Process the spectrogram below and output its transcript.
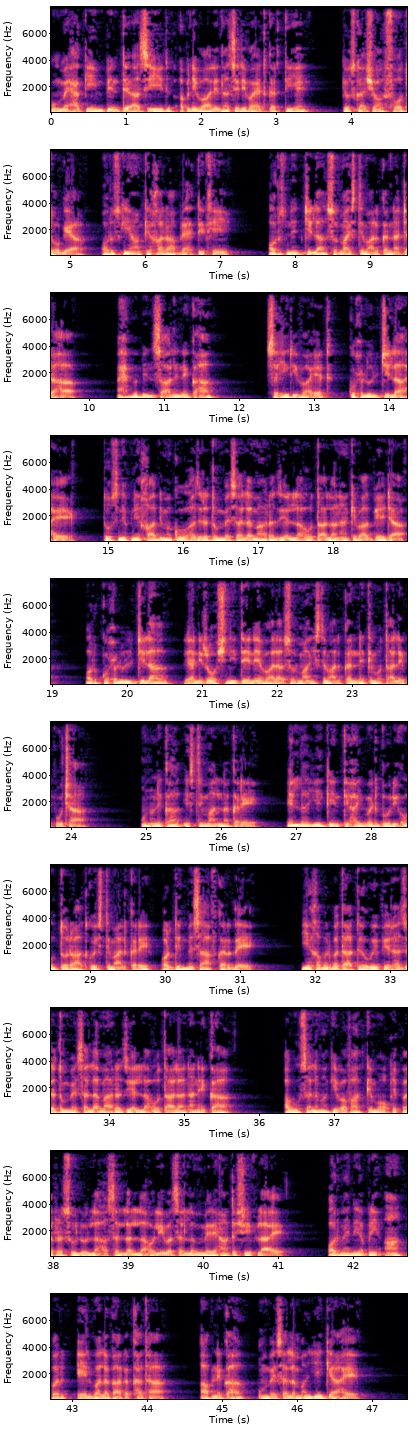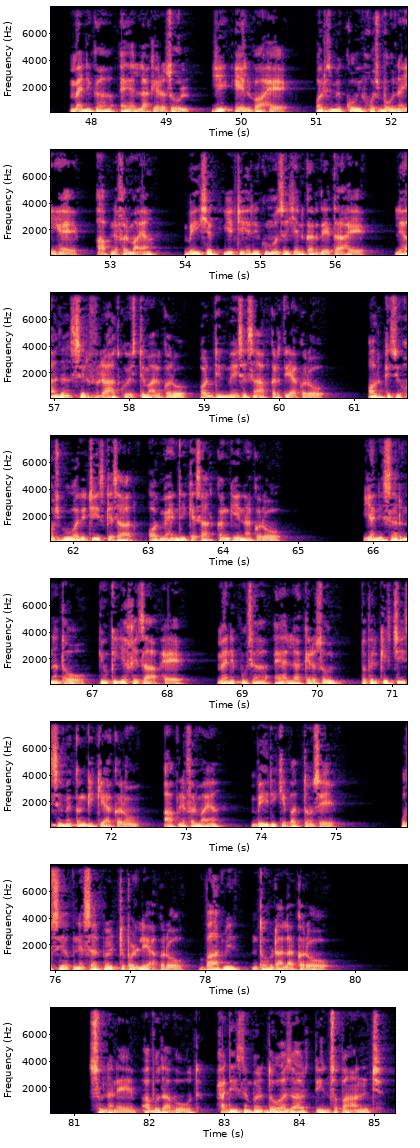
ام حکیم بنت اسید اپنی والدہ سے روایت کرتی ہے کہ اس کا شوہر فوت ہو گیا اور اس کی آنکھیں خراب رہتی تھیں اور اس نے جلا سرما استعمال کرنا چاہا۔ احمد بن صالح نے کہا، صحیح روایت، کحل الجلا ہے۔ تو اس نے اپنی خادمہ کو حضرت ام سلمہ رضی اللہ تعالیٰ عنہ کے بعد بھیجا اور کحل الجلا یعنی روشنی دینے والا سرما استعمال کرنے کے متعلق پوچھا۔ اللہ یہ کہ انتہائی مجبوری ہو تو رات کو استعمال کرے اور دن میں صاف کر دے۔ یہ خبر بتاتے ہوئے پھر حضرت ام سلمہ رضی اللہ تعالیٰ عنہ نے کہا، ابو سلمہ کی وفات کے موقع پر رسول اللہ صلی اللہ علیہ وسلم میرے ہاں تشریف لائے اور میں نے اپنی آنکھ پر ایلوا لگا رکھا تھا۔ آپ نے کہا، ام سلمہ، یہ کیا ہے؟ میں نے کہا، اے اللہ کے رسول، یہ ایلوا ہے اور اس میں کوئی خوشبو نہیں ہے۔ آپ نے فرمایا، بے شک یہ چہرے کو مزعین کر دیتا ہے۔ لہذا صرف رات کو استعمال کرو اور دن میں اسے صاف کر دیا کرو اور کسی خوشبو والی چیز کے ساتھ اور مہندی کے ساتھ کنگھی نہ کرو۔ یعنی سر نہ دھو کیونکہ یہ خضاب ہے۔ میں نے پوچھا، اے اللہ کے رسول، تو پھر کس چیز سے میں کنگھی کیا کروں؟ آپ نے فرمایا، بیری کے پتوں سے۔ اسے اپنے سر پر چپڑ لیا کرو، بعد میں دھو ڈالا کرو۔ سننے ابو دبود حدیث نمبر دو ہزار تین سو پانچ۔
